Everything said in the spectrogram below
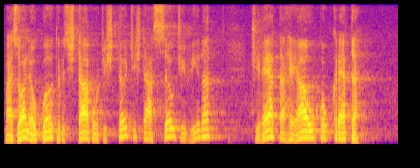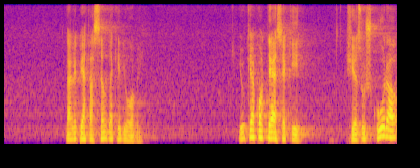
Mas olha o quanto eles estavam distantes da ação divina, direta, real, concreta, na libertação daquele homem. E o que acontece aqui? Jesus cura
